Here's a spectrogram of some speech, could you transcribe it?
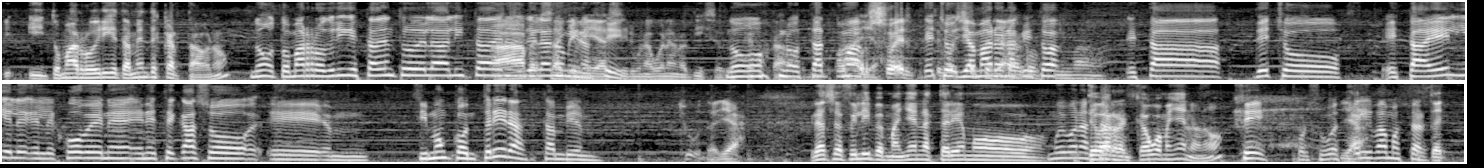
Y, y Tomás Rodríguez también descartado, ¿no? No, Tomás Rodríguez está dentro de la lista de, ah, de la nómina. sí. decir una buena noticia. No, no está tomado. Ah, ya. de hecho, llamaron suerte, a Cristóbal. Está, de hecho, está él y el, el joven, eh, en este caso, eh, Simón Contreras también. Chuta, ya. Gracias, Felipe. Mañana estaremos. Muy buenas Te va a tardes. Rancagua mañana, ¿no? Sí, por supuesto. Ahí vamos a estar. Estar-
